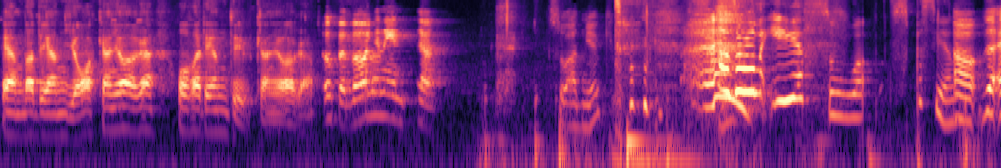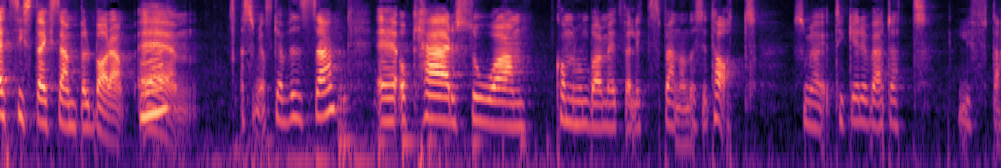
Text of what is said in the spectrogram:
än vad den jag kan göra och vad den du kan göra. Uppenbarligen inte. Så ödmjuk. Alltså hon är så speciell. Ja, vi har ett sista exempel bara. Eh, som jag ska visa. Eh, och här så kommer hon bara med ett väldigt spännande citat. Som jag tycker är värt att lyfta.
